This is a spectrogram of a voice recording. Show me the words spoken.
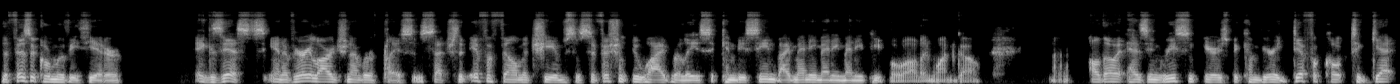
the physical movie theater, exists in a very large number of places, such that if a film achieves a sufficiently wide release, it can be seen by many, many, many people all in one go. Uh, although it has in recent years become very difficult to get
